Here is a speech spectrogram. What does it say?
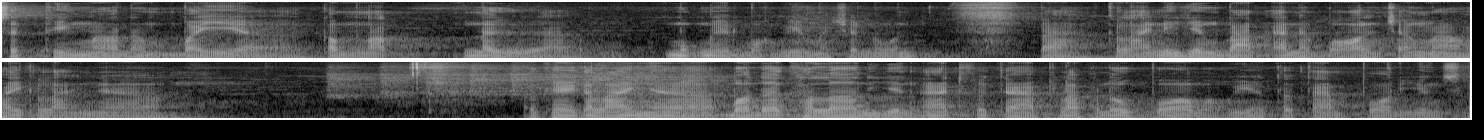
setting មកដើម្បីកំណត់នៅ មុខងាររបស់វាមួយចំនួនបាទកន្លែងនេះយើងបើក enable អញ្ចឹងមកហើយកន្លែងអូខេកន្លែង border color នេះយើងអាចធ្វើការផ្លាស់ប្ដូរពណ៌របស់វាទៅតាមពណ៌ដែលយើងស្រ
